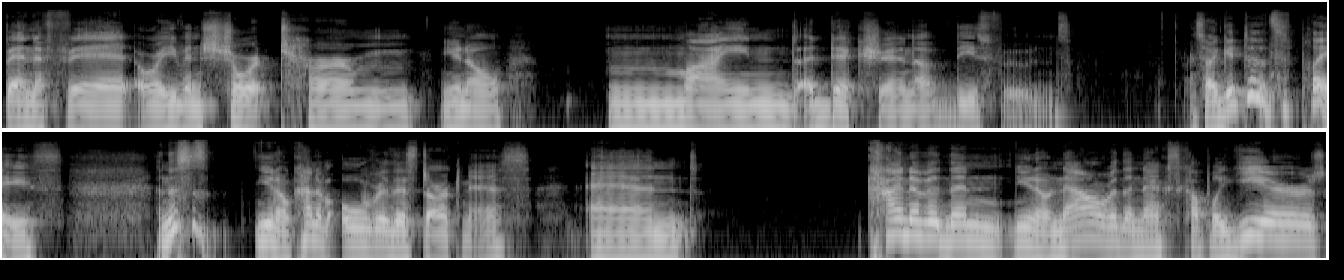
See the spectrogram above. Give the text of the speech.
benefit or even short term, you know, mind addiction of these foods. So I get to this place, and this is, you know, kind of over this darkness, and kind of then you know now over the next couple years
